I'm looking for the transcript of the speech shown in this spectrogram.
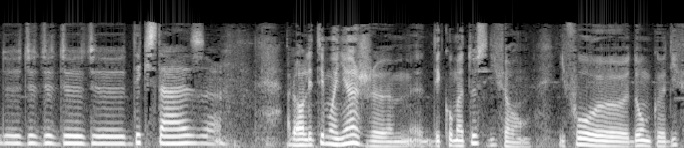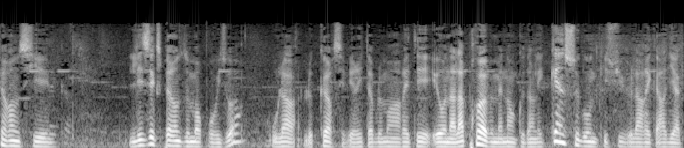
de, d'extase Alors les témoignages euh, des comateux, c'est différent. Il faut euh, donc différencier les expériences de mort provisoire, où là le cœur s'est véritablement arrêté et on a la preuve maintenant que dans les 15 secondes qui suivent l'arrêt cardiaque,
